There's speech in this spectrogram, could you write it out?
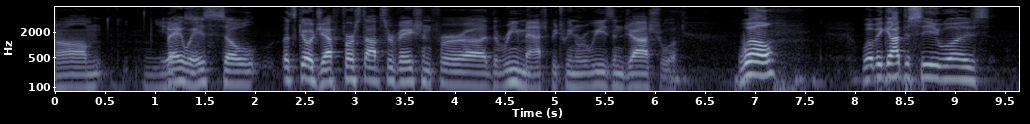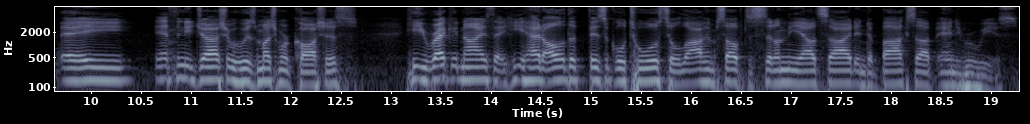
Um, yes. but anyways, so let's go, Jeff. First observation for uh, the rematch between Ruiz and Joshua. Well, what we got to see was a Anthony Joshua who is much more cautious. He recognized that he had all the physical tools to allow himself to sit on the outside and to box up Andy Ruiz.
